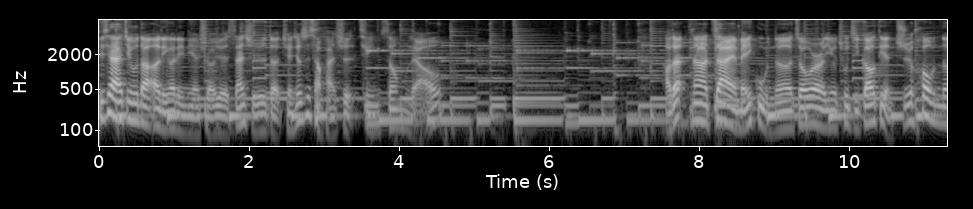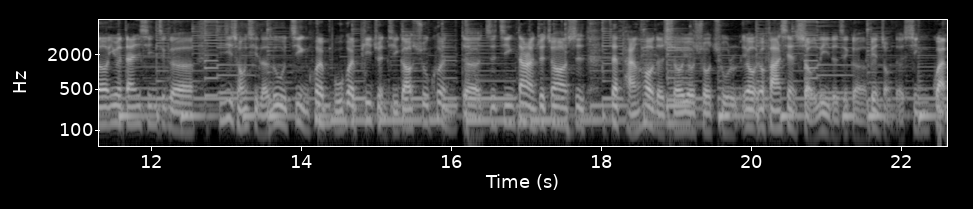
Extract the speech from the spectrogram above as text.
接下来进入到二零二零年十二月三十日的全球市场盘势轻松聊。好的，那在美股呢，周二因为触及高点之后呢，因为担心这个经济重启的路径会不会批准提高纾困的资金，当然最重要的是在盘后的时候又说出又又发现首例的这个变种的新冠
